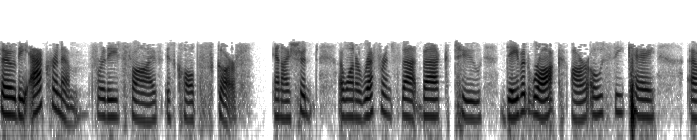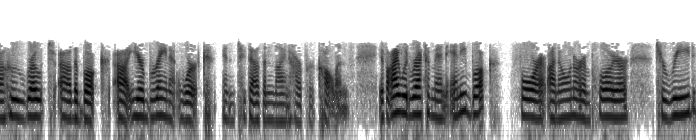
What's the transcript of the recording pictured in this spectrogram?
So the acronym for these five is called SCARF. And I should, I want to reference that back to David Rock, R-O-C-K, uh, who wrote uh, the book uh, Your Brain at Work in 2009, HarperCollins. If I would recommend any book for an owner employer to read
